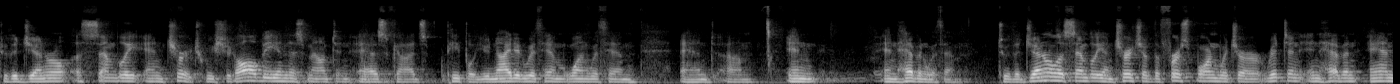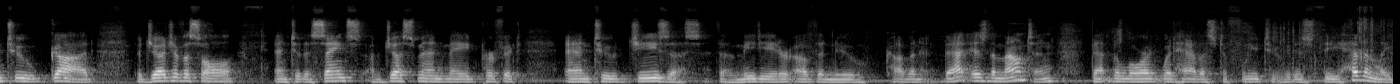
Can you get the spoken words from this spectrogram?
to the general assembly and church. We should all be in this mountain as God's people, united with Him, one with Him, and um, in, in heaven with them. To the general assembly and church of the firstborn which are written in heaven, and to God, the judge of us all, and to the saints of just men made perfect, and to Jesus, the mediator of the new covenant. That is the mountain that the Lord would have us to flee to. It is the heavenly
